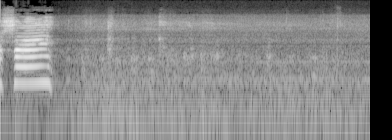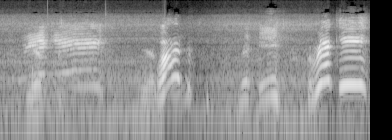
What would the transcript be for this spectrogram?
you say? Ricky! Yep. What? Ricky. Ricky!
